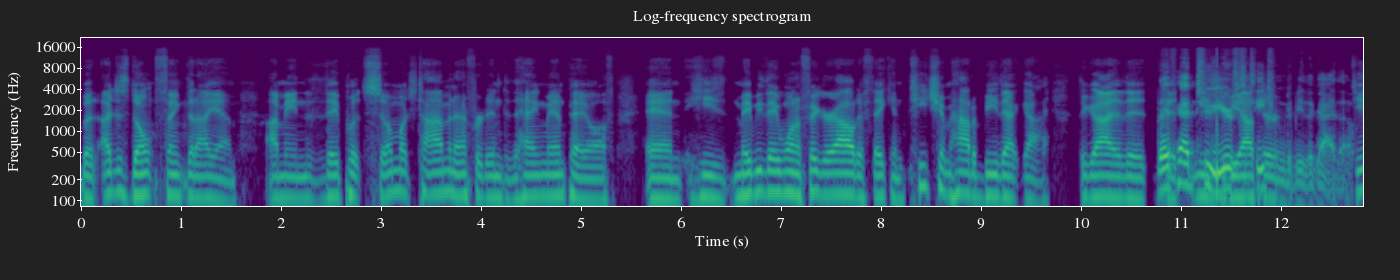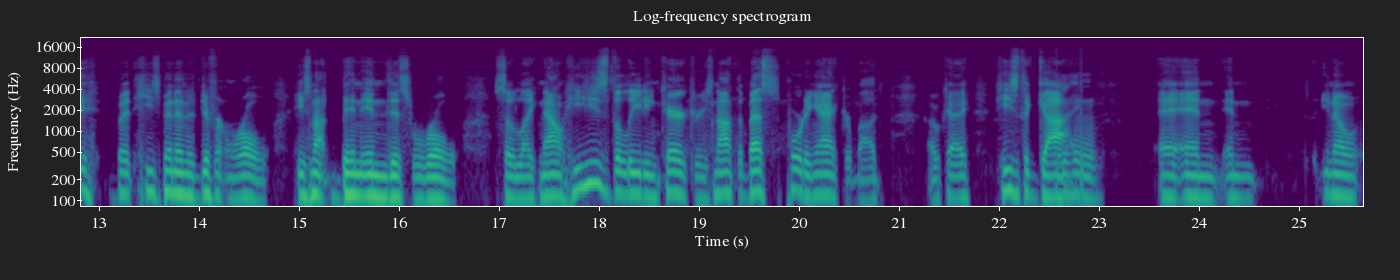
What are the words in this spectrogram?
but I just don't think that I am. I mean, they put so much time and effort into the Hangman payoff, and he's maybe they want to figure out if they can teach him how to be that guy, the guy that They've that had two years be to teach there. him to be the guy, though. Yeah, but he's been in a different role. He's not been in this role. So like now he's the leading character. He's not the best supporting actor, bud. Okay, he's the guy, Mhm. And, and and you know,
